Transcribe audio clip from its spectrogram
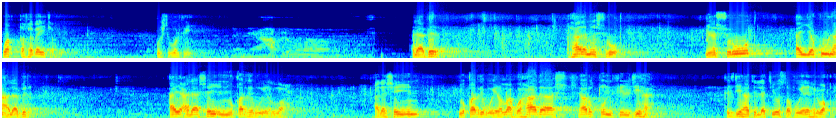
وقف بيته. وش تقول فيه؟ على بر. هذا من الشروط. من الشروط أن يكون على بر. أي على شيء يقرب إلى الله. على شيء يقرب إلى الله وهذا شرط في الجهة في الجهة التي يوصف إليها الوقف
